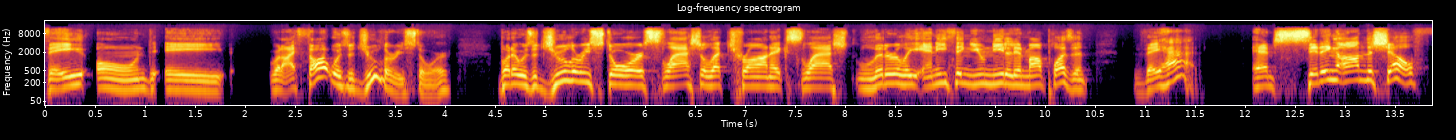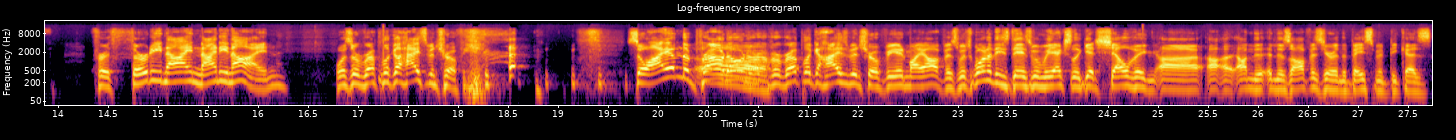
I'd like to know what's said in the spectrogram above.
they owned a, what I thought was a jewelry store, but it was a jewelry store slash electronics slash literally anything you needed in Mount Pleasant, they had. And sitting on the shelf for $39.99 was a replica Heisman Trophy. so I am the proud oh. owner of a replica Heisman Trophy in my office. Which one of these days, when we actually get shelving uh, uh, on the in this office here in the basement, because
